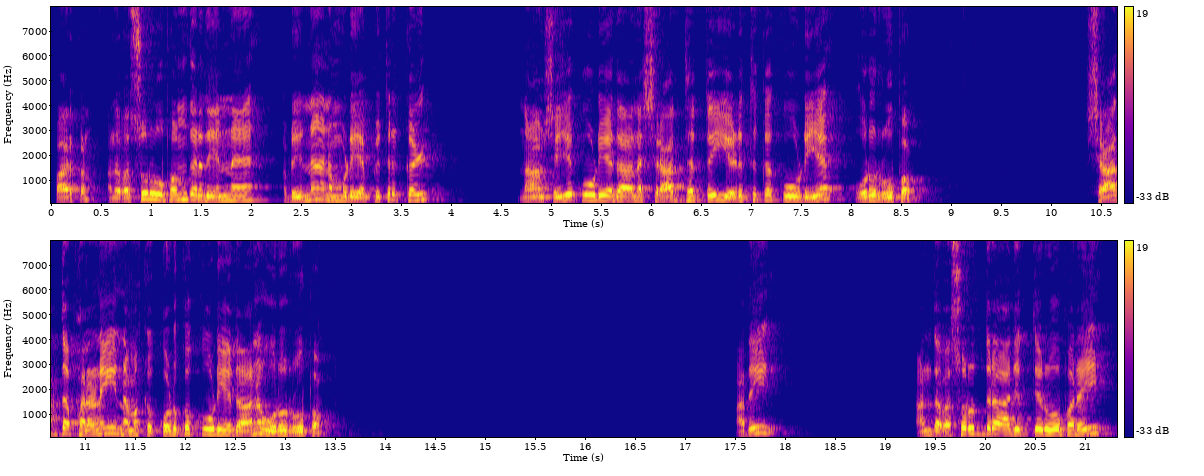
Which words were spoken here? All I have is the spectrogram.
பார்க்கணும். அந்த வசுரூபங்கிறது என்ன அப்படின்னா நம்முடைய பித்திருக்கள் நாம் செய்யக்கூடியதான ஸ்ராத்தத்தை எடுத்துக்கக்கூடிய ஒரு ரூபம். ஸ்ராத்த பலனை நமக்கு கொடுக்கக்கூடியதான ஒரு ரூபம். அதை அந்த வசுருத்ராதித்ய ரூபரை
